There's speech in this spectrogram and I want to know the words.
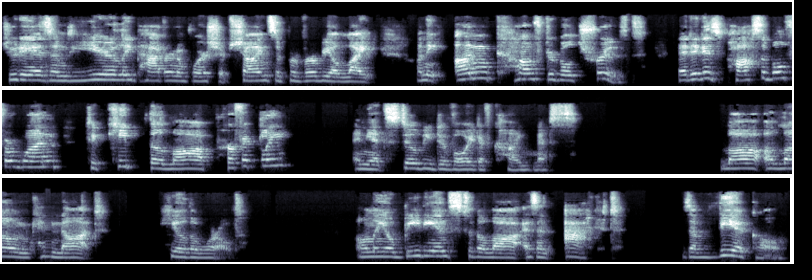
Judaism's yearly pattern of worship shines a proverbial light on the uncomfortable truth that it is possible for one to keep the law perfectly and yet still be devoid of kindness. Law alone cannot heal the world. Only obedience to the law as an act, as a vehicle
